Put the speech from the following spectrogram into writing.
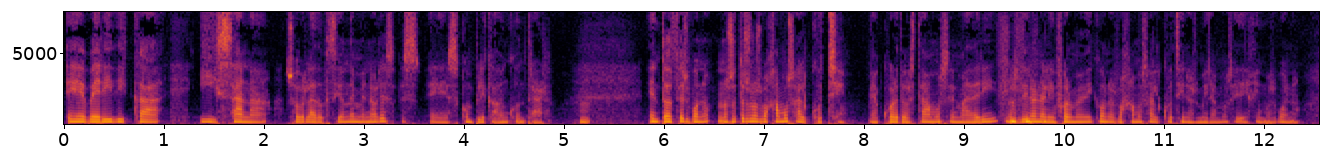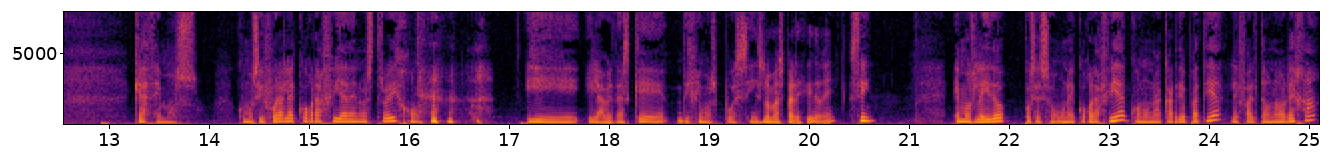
eh, verídica y sana sobre la adopción de menores es, es complicado encontrar. Mm. Entonces, bueno, nosotros nos bajamos al coche. Me acuerdo, estábamos en Madrid, nos dieron el informe médico, nos bajamos al coche y nos miramos y dijimos, bueno, ¿qué hacemos? Como si fuera la ecografía de nuestro hijo. Y, la verdad es que dijimos, pues sí. Es lo más parecido, ¿eh? Sí. Hemos leído, pues eso, una ecografía con una cardiopatía, le falta una oreja,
